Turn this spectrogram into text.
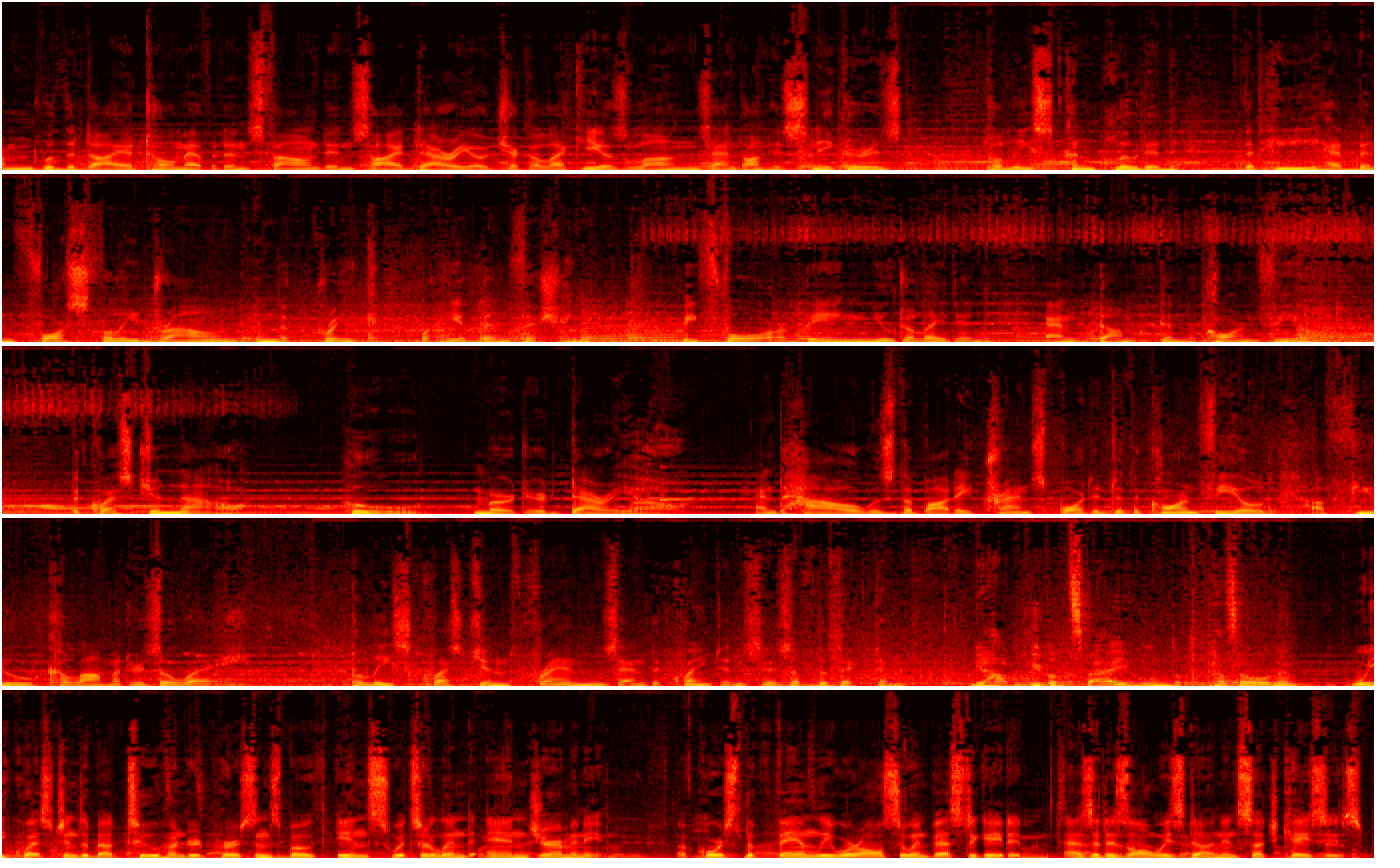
Armed with the diatom evidence found inside Dario Ciccolecchia's lungs and on his sneakers, police concluded that he had been forcefully drowned in the creek where he had been fishing before being mutilated and dumped in the cornfield. The question now who murdered Dario? And how was the body transported to the cornfield a few kilometers away? Police questioned friends and acquaintances of the victim. We questioned about 200 persons both in Switzerland and Germany. Of course, the family were also investigated, as it is always done in such cases.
